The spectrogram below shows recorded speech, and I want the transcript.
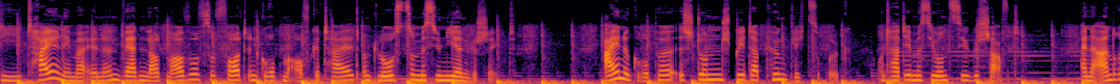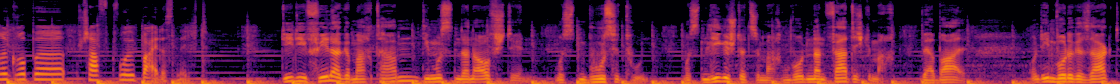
Die TeilnehmerInnen werden laut Maulwurf sofort in Gruppen aufgeteilt und los zum Missionieren geschickt. Eine Gruppe ist Stunden später pünktlich zurück und hat ihr Missionsziel geschafft. Eine andere Gruppe schafft wohl beides nicht. Die, die Fehler gemacht haben, die mussten dann aufstehen, mussten Buße tun, mussten Liegestütze machen, wurden dann fertig gemacht, verbal. Und ihnen wurde gesagt,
